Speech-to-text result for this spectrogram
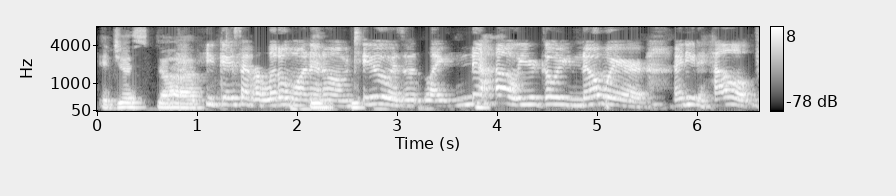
It just uh, you guys have a little one at home too. Is it like no, you're going nowhere? I need help.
